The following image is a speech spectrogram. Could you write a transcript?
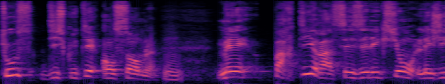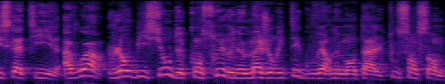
tous discuter ensemble. Hmm. Mais partir à ces élections législatives, avoir l'ambition de construire une majorité gouvernementale tous ensemble,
